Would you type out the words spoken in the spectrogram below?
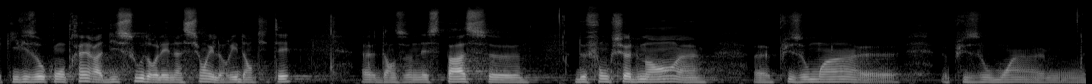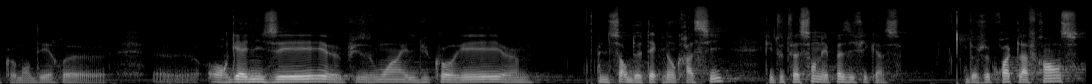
et qui vise au contraire à dissoudre les nations et leur identité dans un espace de fonctionnement plus ou moins, plus ou moins comment dire, euh, organisée, euh, plus ou moins édulcorée, euh, une sorte de technocratie qui de toute façon n'est pas efficace. Donc je crois que la France,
